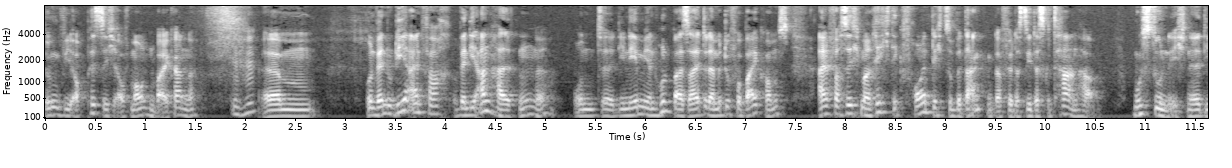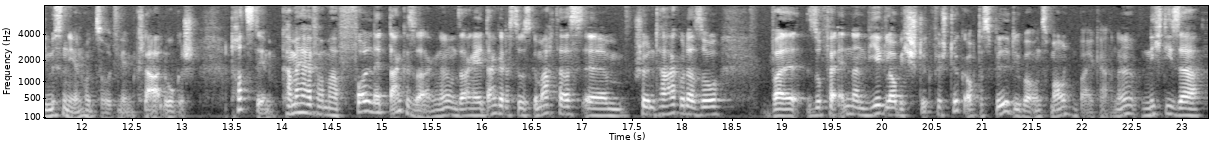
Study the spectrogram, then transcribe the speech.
irgendwie auch pissig auf Mountainbiker. Ne? Mhm. Ähm, und wenn du die einfach, wenn die anhalten ne, und äh, die nehmen ihren Hund beiseite, damit du vorbeikommst, einfach sich mal richtig freundlich zu bedanken dafür, dass die das getan haben. Musst du nicht, ne? Die müssen ihren Hund zurücknehmen, klar, logisch. Trotzdem kann man ja einfach mal voll nett Danke sagen ne? und sagen, hey, danke, dass du das gemacht hast, ähm, schönen Tag oder so, weil so verändern wir, glaube ich, Stück für Stück auch das Bild über uns Mountainbiker. Ne? Nicht dieser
